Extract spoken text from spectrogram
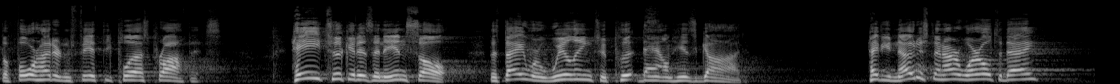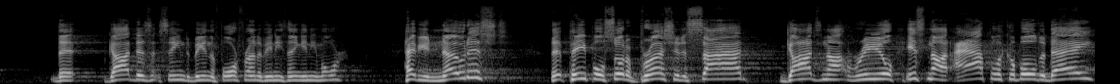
the 450 plus prophets. He took it as an insult that they were willing to put down his God. Have you noticed in our world today that God doesn't seem to be in the forefront of anything anymore? Have you noticed that people sort of brush it aside? God's not real. It's not applicable today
